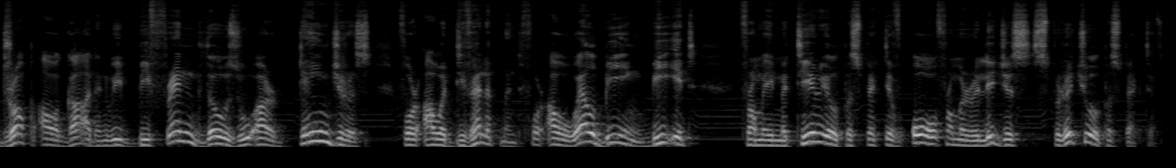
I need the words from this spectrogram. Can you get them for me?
drop our guard and we befriend those who are dangerous for our development, for our well-being, be it from a material perspective or from a religious, spiritual perspective.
